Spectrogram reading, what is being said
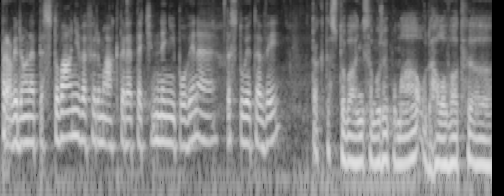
pravidelné testování ve firmách, které teď není povinné? Testujete vy? tak testování samozřejmě pomáhá odhalovat eh,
